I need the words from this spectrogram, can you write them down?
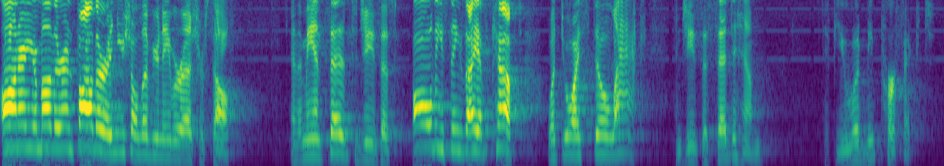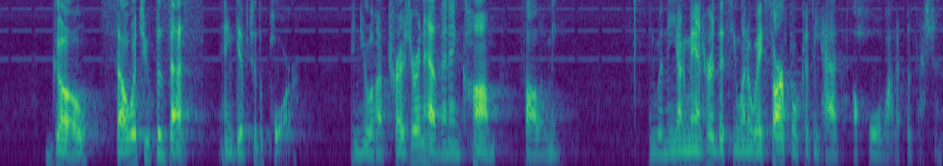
Honor your mother and father, and you shall love your neighbor as yourself. And the man said to Jesus, All these things I have kept. What do I still lack? And Jesus said to him, if you would be perfect, go, sell what you possess, and give to the poor, and you will have treasure in heaven, and come, follow me. And when the young man heard this, he went away sorrowful because he had a whole lot of possessions.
